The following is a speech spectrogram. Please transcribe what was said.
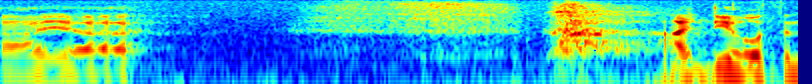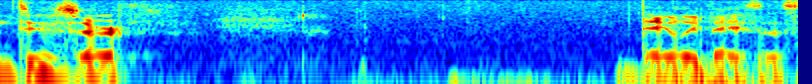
I uh I deal with them too, sir. Daily basis.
